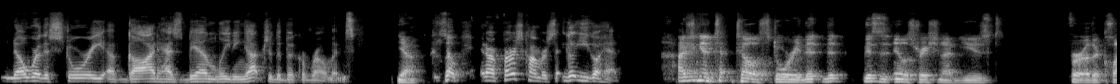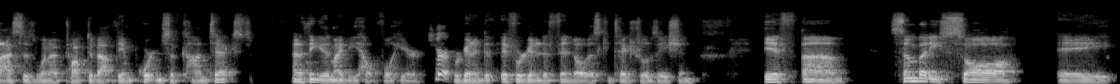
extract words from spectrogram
know where the story of God has been leading up to the book of Romans. Yeah. So in our first conversation, you go ahead. I was just going to tell a story that, that this is an illustration I've used for other classes when I've talked about the importance of context. And I think it might be helpful here. Sure. We're going to, if we're going to defend all this contextualization, if um, somebody saw a,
